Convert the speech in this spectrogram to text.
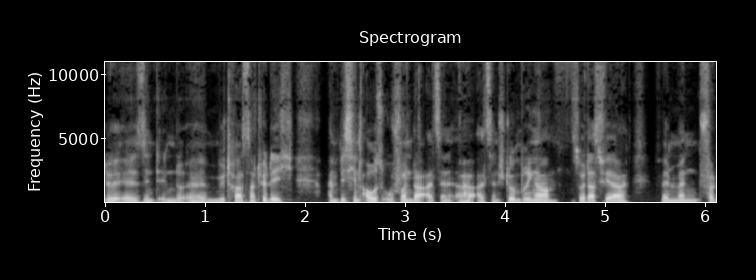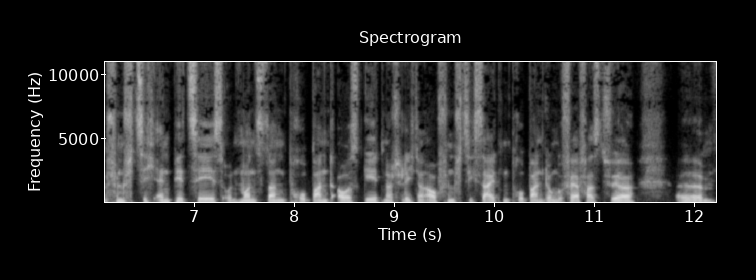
äh, sind in äh, Mythras natürlich ein bisschen ausufernder als in, äh, als in Sturmbringer, so dass wir, wenn man von 50 NPCs und Monstern pro Band ausgeht, natürlich dann auch 50 Seiten pro Band ungefähr fast für, ähm,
